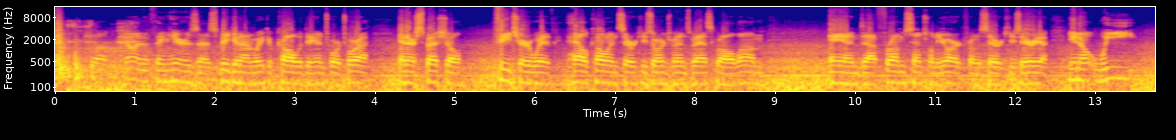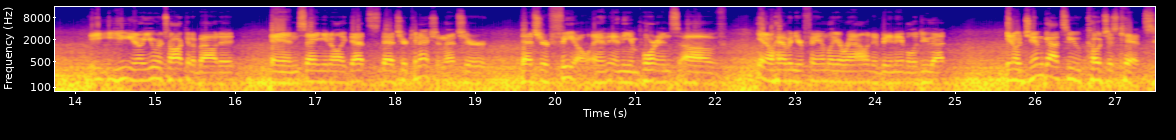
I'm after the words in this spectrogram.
well, another thing here is uh, speaking on Wake Up Call with Dan Tortora and our special feature with Hal Cohen, Syracuse Orange men's basketball alum, and uh, from Central New York, from the Syracuse area. You know, we, you, you know, you were talking about it and saying, you know, like that's that's your connection, that's your that's your feel, and and the importance of, you know, having your family around and being able to do that you know, Jim got to coach his kids.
